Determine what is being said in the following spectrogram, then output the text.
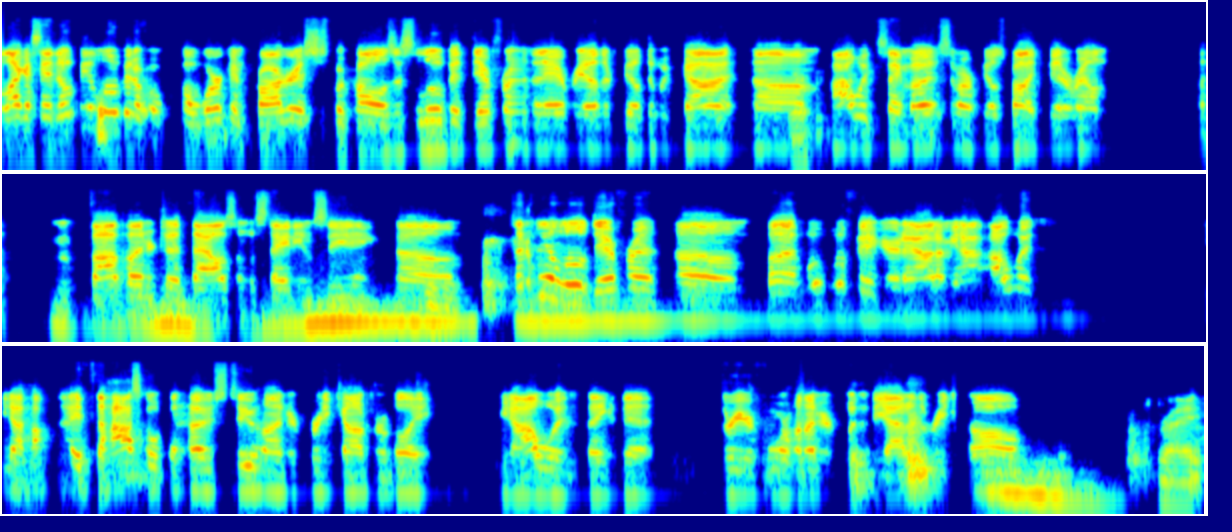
like I said, it'll be a little bit of a, a, work in progress just because it's a little bit different than every other field that we've got. Um, I would say most of our fields probably fit around 500 to 1,000 with stadium seating. Um, so it'll be a little different, um, but we'll, we'll, figure it out. I mean, I, I wouldn't, you know, if the high school can host 200 pretty comfortably, you know, I wouldn't think that three or 400 wouldn't be out of the reach at all. Right.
